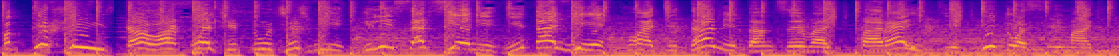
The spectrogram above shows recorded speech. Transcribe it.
подпишись, колокольчик тут же жми, делись со всеми, не томи, хватит даме танцевать, пора идти видос снимать.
